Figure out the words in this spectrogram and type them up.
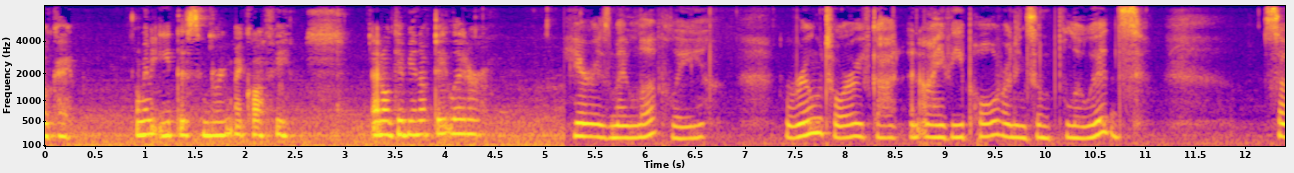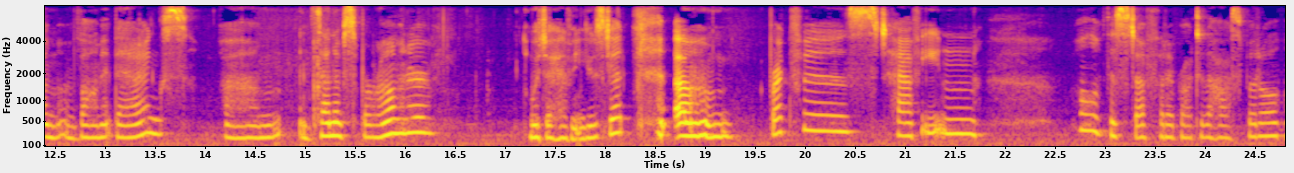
Okay, I'm gonna eat this and drink my coffee, and I'll give you an update later. Here is my lovely room tour. We've got an IV pole running some fluids, some vomit bags, um, incentive spirometer, which I haven't used yet, um, breakfast, half eaten, all of the stuff that I brought to the hospital.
